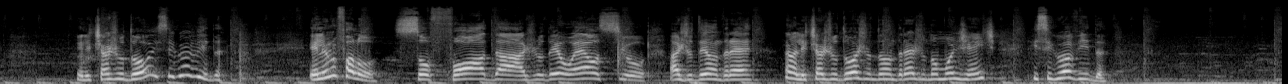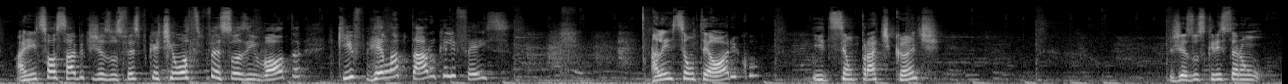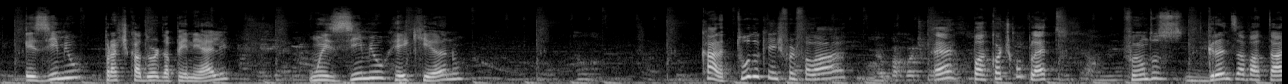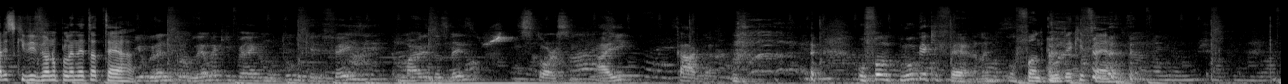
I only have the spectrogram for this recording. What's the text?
Ele te ajudou e seguiu a vida. Ele não falou, sou foda, ajudei o Elcio, ajudei o André. Não, ele te ajudou, ajudou o André, ajudou um monte de gente e seguiu a vida. A gente só sabe o que Jesus fez porque tinha outras pessoas em volta que relataram o que ele fez. Além de ser um teórico e de ser um praticante, Jesus Cristo era um exímio praticador da PNL, um exímio reikiano. Cara, tudo que a gente for falar É o pacote completo. é pacote completo. Foi um dos grandes avatares que viveu no planeta Terra. E o grande problema é que pegam tudo que ele fez e, a maioria das vezes, distorcem. Aí, caga. o fã-clube é que ferra, né? O fã clube é que ferra.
